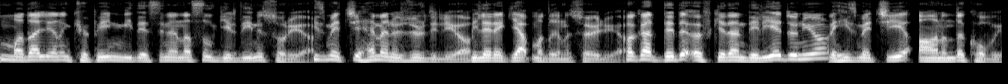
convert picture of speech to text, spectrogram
altın madalyanın köpeğin midesine nasıl girdiğini soruyor. Hizmetçi hemen özür diliyor. Bilerek yapmadığını söylüyor. Fakat dede öfkeden deliye dönüyor ve hizmetçiyi anında kovuyor.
